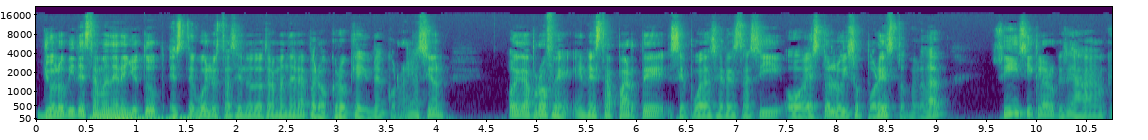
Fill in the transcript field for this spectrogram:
yo lo vi de esta manera en YouTube, este vuelo está haciendo de otra manera, pero creo que hay una correlación. Oiga, profe, en esta parte se puede hacer esto así, o esto lo hizo por esto, ¿verdad? Sí, sí, claro que sí. Ah, ok,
